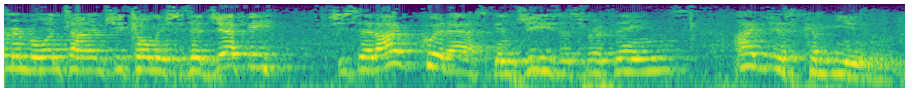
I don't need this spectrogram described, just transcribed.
remember one time she told me, she said, Jeffy, she said, I've quit asking Jesus for things. I just commune.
